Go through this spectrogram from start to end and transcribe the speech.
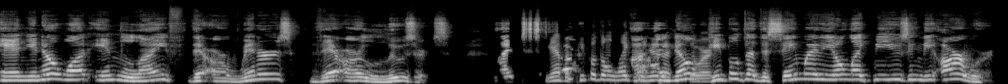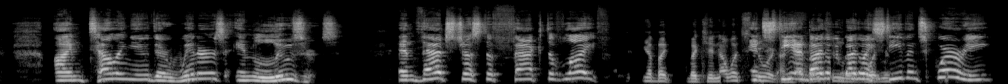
And you know what? In life, there are winners, there are losers. I'm Yeah, but people don't like to hear I, I know Stuart. people do the same way they don't like me using the R word. I'm telling you, they're winners and losers. And that's just a fact of life. Yeah, but but you know what, Stuart? And, Steve, and by the way, by the way, Stephen you're- Squeri,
